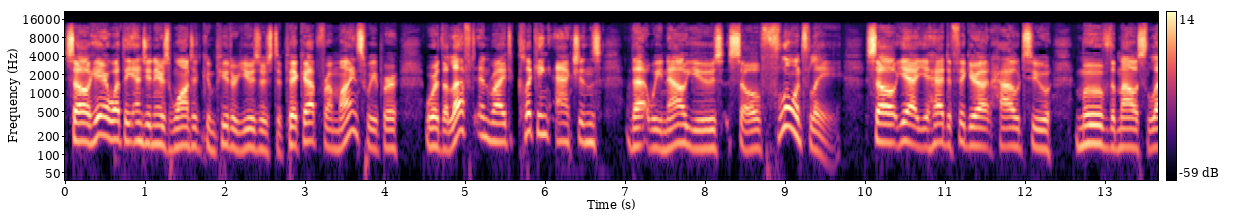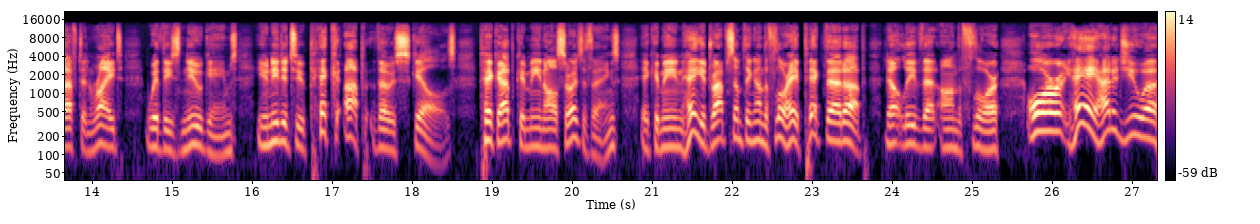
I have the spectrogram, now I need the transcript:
So, here, what the engineers wanted computer users to pick up from Minesweeper were the left and right clicking actions that we now use so fluently. So, yeah, you had to figure out how to move the mouse left and right with these new games. You needed to pick up those skills. Pick up can mean all sorts of things. It could mean, hey, you dropped something on the floor. Hey, pick that up. Don't leave that on the floor. Or, hey, how did you uh,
